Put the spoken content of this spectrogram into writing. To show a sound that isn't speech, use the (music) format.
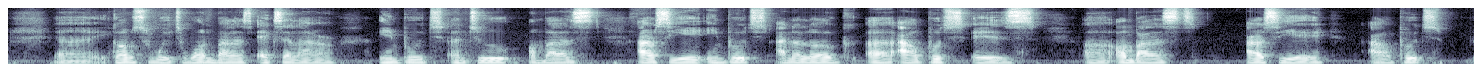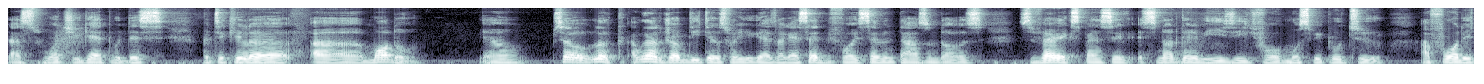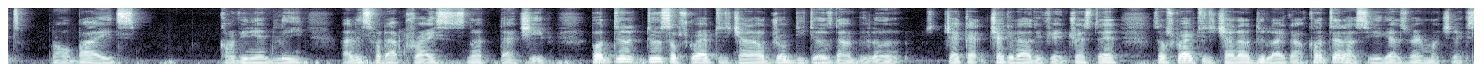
Uh, it comes with one balanced XLR input and two unbalanced RCA inputs. Analog uh, outputs is uh, unbalanced RCA output that's what you get with this particular uh, model you know? So look i'm gonna drop details for you guys. Like i said before it's seven thousand dollars. It's very expensive. It's not going to be easy for most people to afford it or buy it conveniently at least for that price. It's not that cheap. But do, do subscribe to the channel. Drop details down below. Check check it out if you're interested. Subscribe to the channel. Do like our content. I'll see you guys very much next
